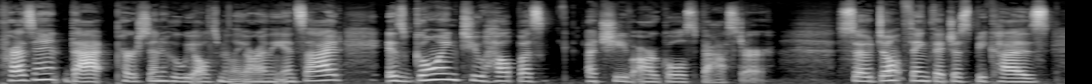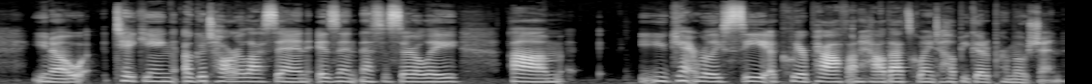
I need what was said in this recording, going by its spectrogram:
present, that person who we ultimately are on the inside, is going to help us achieve our goals faster. So don't think that just because, you know, taking a guitar lesson isn't necessarily um, you can't really see a clear path on how that's going to help you get a promotion.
